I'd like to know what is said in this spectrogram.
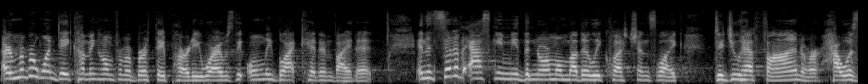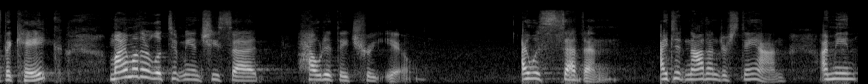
I remember one day coming home from a birthday party where I was the only black kid invited. And instead of asking me the normal motherly questions like, Did you have fun? or How was the cake? My mother looked at me and she said, How did they treat you? I was seven. I did not understand. I mean,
